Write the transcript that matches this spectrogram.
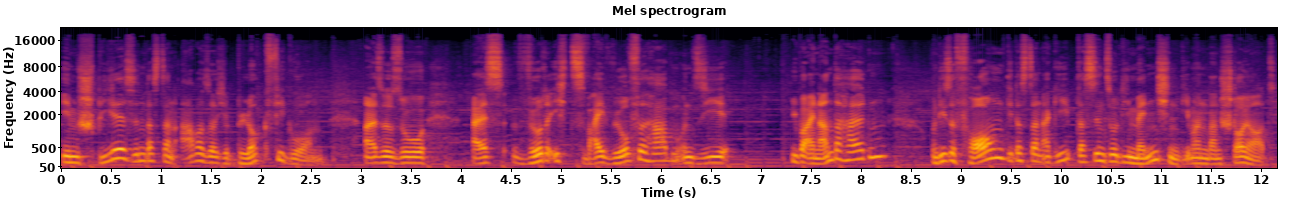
Im Spiel sind das dann aber solche Blockfiguren. Also so, als würde ich zwei Würfel haben und sie übereinander halten. Und diese Form, die das dann ergibt, das sind so die Männchen, die man dann steuert.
